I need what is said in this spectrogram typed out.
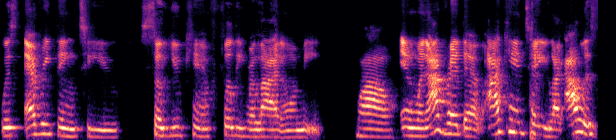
was everything to you so you can fully rely on me. Wow. And when I read that, I can't tell you, like I was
